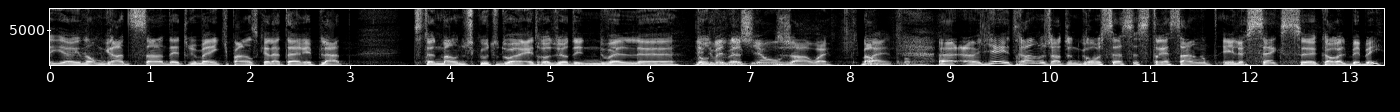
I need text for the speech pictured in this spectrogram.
il y a un nombre grandissant d'êtres humains qui pensent que la Terre est plate. Tu te demandes jusqu'où tu dois introduire des nouvelles, euh, Des d'autres nouvelles notions. du genre, ouais. Bon, Ouais, bon. Euh, un lien étrange entre une grossesse stressante et le sexe euh, qu'aura le bébé.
